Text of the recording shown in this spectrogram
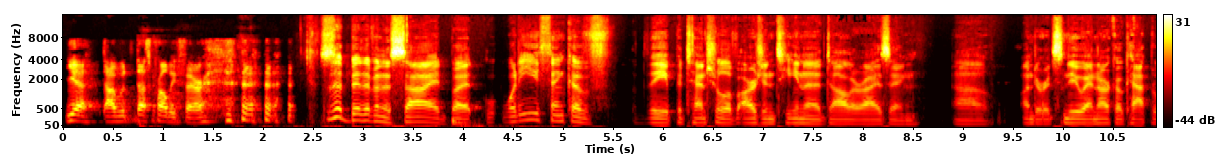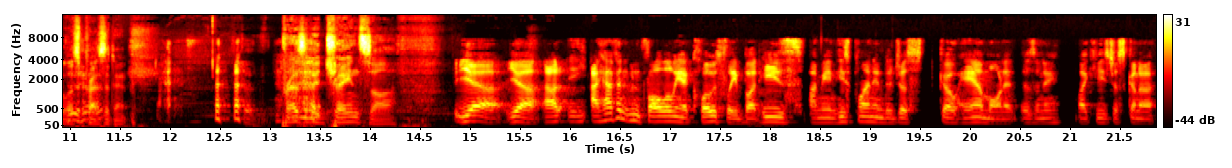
Yeah, I would. That's probably fair. this is a bit of an aside, but what do you think of the potential of Argentina dollarizing uh, under its new anarcho-capitalist president? President Chainsaw. Yeah, yeah. I, I, haven't been following it closely, but he's. I mean, he's planning to just go ham on it, isn't he? Like he's just gonna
